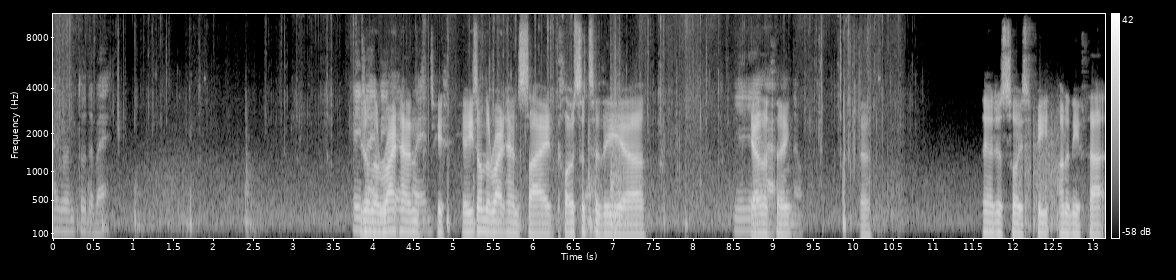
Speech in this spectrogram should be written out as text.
I run to the back. He He's on the right hand. He's, yeah, he's on the right hand side, closer to the. uh Yeah, the other I- I thing. Yeah, I just saw his feet underneath that.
